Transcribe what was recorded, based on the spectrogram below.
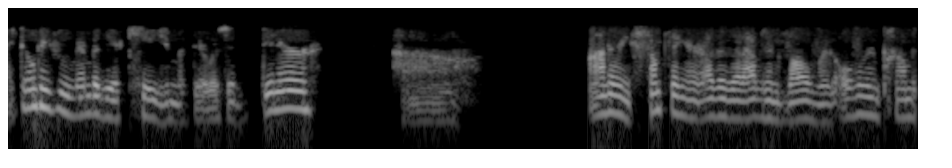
I don't even remember the occasion, but there was a dinner uh, honoring something or other that I was involved with over in Palm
